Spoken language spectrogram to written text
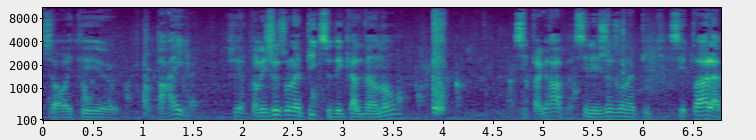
ça aurait été euh, pareil. dire, quand les Jeux Olympiques se décalent d'un an, c'est pas grave, c'est les Jeux Olympiques. C'est pas la,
